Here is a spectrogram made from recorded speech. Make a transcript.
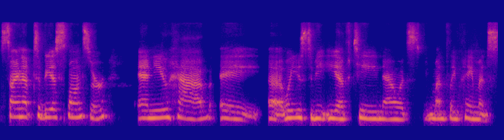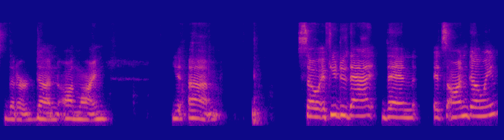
sign up to be a sponsor and you have a, uh, what used to be EFT, now it's monthly payments that are done online. You, um, so if you do that, then it's ongoing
